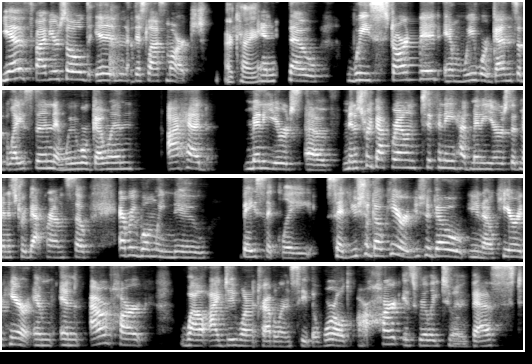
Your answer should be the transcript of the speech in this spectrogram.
Yes, five years old in this last March. Okay. And so we started and we were guns a blazing and we were going. I had many years of ministry background. Tiffany had many years of ministry background. So everyone we knew basically said you should go here you should go you know here and here and and our heart while i do want to travel and see the world our heart is really to invest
